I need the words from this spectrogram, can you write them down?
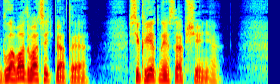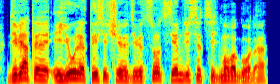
Глава 25. Секретное сообщение. 9 июля 1977 года.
